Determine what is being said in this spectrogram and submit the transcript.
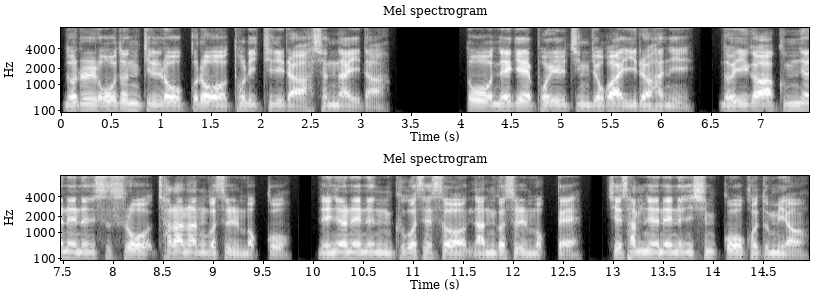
너를 오던 길로 끌어 돌이키리라 하셨나이다. 또 내게 보일 징조가 이러하니 너희가 금년에는 스스로 자라난 것을 먹고 내년에는 그것에서 난 것을 먹되 제3년에는 심고 거두며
